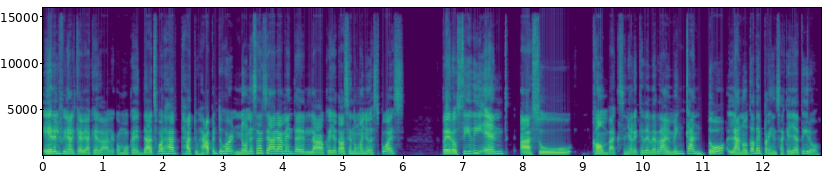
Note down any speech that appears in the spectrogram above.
era el final que había que darle, como que that's what had, had to happen to her, no necesariamente la que ella estaba haciendo un año después, pero sí the end a su comeback, señores, que de verdad a mí me encantó la nota de prensa que ella tiró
